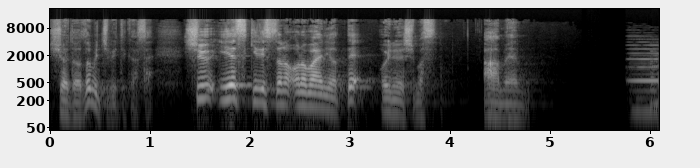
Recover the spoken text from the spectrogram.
主をどうぞ導いてください。主イエス・キリストのお名前によってお祈りします。アーメン。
